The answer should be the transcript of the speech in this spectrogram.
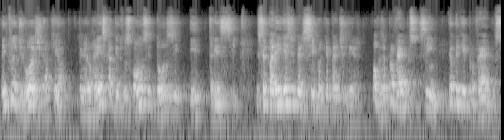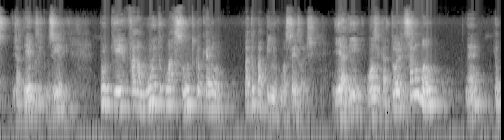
Leitura de hoje, aqui ó, 1 Reis, capítulos 11, 12 e 13. E separei este versículo aqui para te ler. Oh, mas é Provérbios. Sim, eu peguei Provérbios, já lemos inclusive, porque fala muito com o assunto que eu quero bater um papinho com vocês hoje. E ali, 11 e 14, Salomão, né, que é o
